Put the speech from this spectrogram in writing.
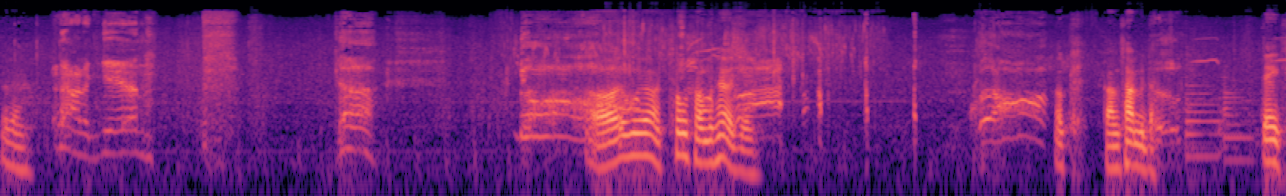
그래. Not again. 아이고야, 청소 한번 해야지. 오케이, 감사합니다. 땡큐.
